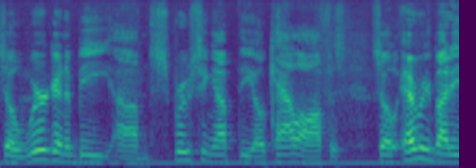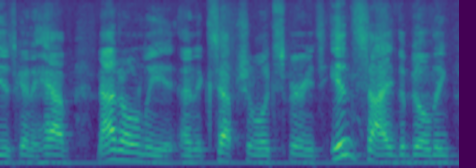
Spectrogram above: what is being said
So we're going to be um, sprucing up the Ocala office. So everybody is going to have not only an exceptional experience inside the building,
